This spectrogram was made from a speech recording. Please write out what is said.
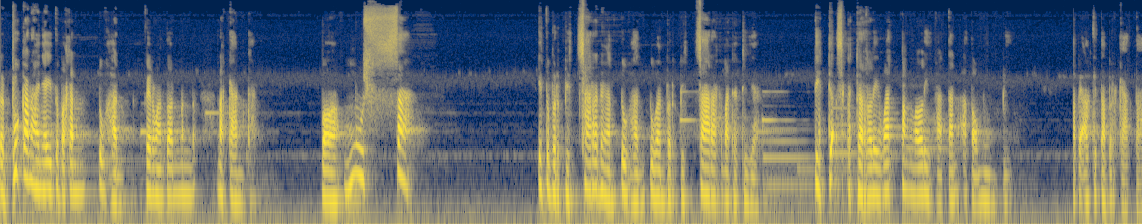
Dan bukan hanya itu, bahkan Tuhan, firman Tuhan menekankan bahwa Musa itu berbicara dengan Tuhan, Tuhan berbicara kepada dia. Tidak sekedar lewat penglihatan atau mimpi. Tapi Alkitab berkata,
